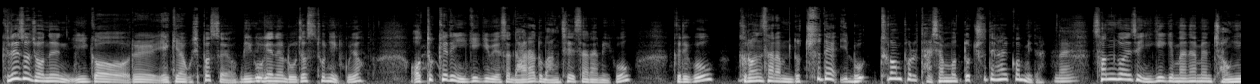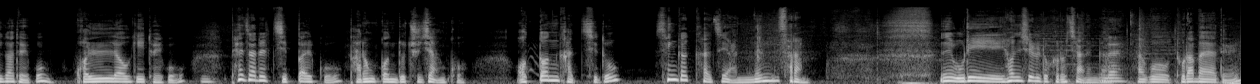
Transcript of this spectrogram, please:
그래서 저는 이거를 얘기하고 싶었어요. 미국에는 네. 로저스톤이 있고요. 어떻게든 이기기 위해서 나라도 망칠 사람이고 그리고 그런 사람도 추대 트럼프를 다시 한번 또 추대할 겁니다. 네. 선거에서 이기기만 하면 정의가 되고 권력이 되고 음. 패자를 짓밟고 발언권도 주지 않고 어떤 가치도 생각하지 않는 사람. 우리 현실도 그렇지 않은가 네. 하고 돌아봐야 될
